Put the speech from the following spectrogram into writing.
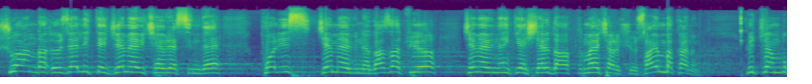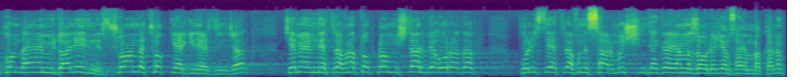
Şu anda özellikle cemevi çevresinde polis cemevine gaz atıyor. Cemevinden gençleri dağıttırmaya çalışıyor. Sayın Bakanım lütfen bu konuda hemen müdahale ediniz. Şu anda çok gergin Erzincan. Cemevinin etrafına toplanmışlar ve orada polis de etrafını sarmış. Şimdi tekrar yanınıza uğrayacağım Sayın Bakanım.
